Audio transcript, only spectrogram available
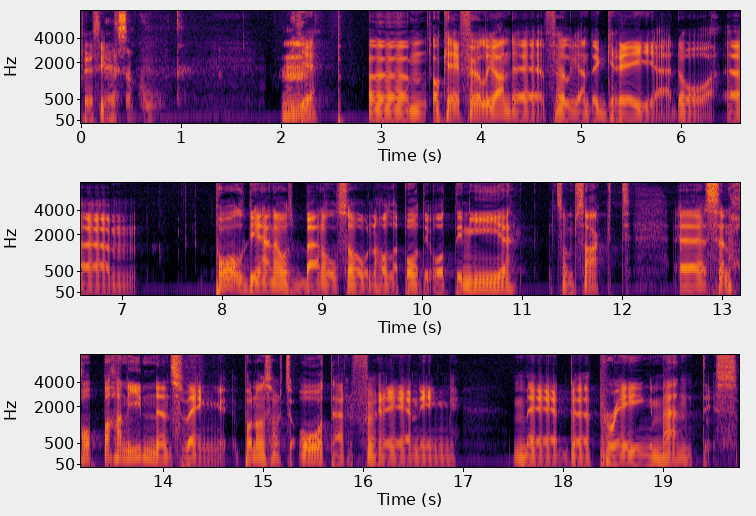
Det är Precis. så coolt. Jepp. Um, Okej, följande, följande grejer då. Um, Paul Dianos Battlezone håller på till 89, som sagt. Eh, sen hoppar han in en sväng på någon sorts återförening med eh, Praying Mantis,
